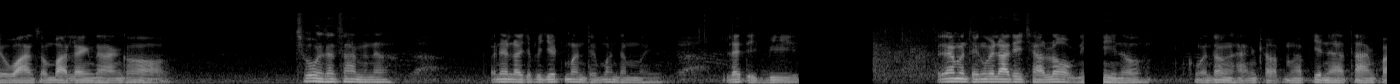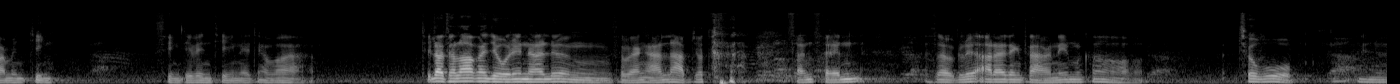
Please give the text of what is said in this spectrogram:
ริวารสมบัติแรงทางก็ ช่วงสั้นๆนะเนอะเพราะนั้นเราจะไปยึดมั่นถือมั่นทำไม let it be แล้วมันถึงเวลาที่ชาวโลกนี่เนาะควรต้องหันกลับมาพิจารณาตามความเป็นจริง สิ่งที่เป็นจริงเนี่ยจะว่า ที่เราทะเลาะกันอยู่นี่นะ เรื่องแสวงหาลาบยศสรรเสริญสุขหรืออะไรต่าง ๆ นี้มันก็ชั่ววูบ นี่นะ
